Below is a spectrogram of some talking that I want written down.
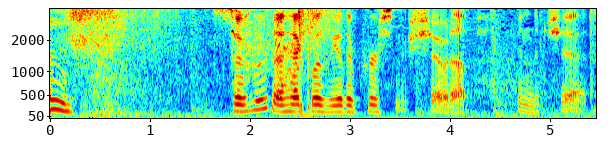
Worms. So who the heck was the other person who showed up in the chat?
